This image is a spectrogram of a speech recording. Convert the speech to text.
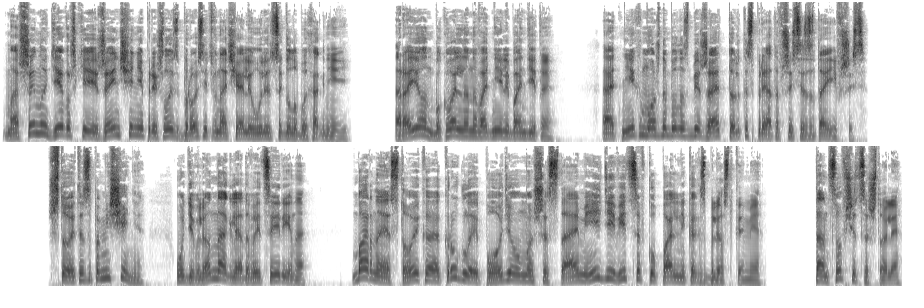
Машину девушке и женщине пришлось бросить в начале улицы Голубых Огней. Район буквально наводнили бандиты. От них можно было сбежать, только спрятавшись и затаившись. «Что это за помещение?» Удивленно оглядывается Ирина. Барная стойка, круглые подиумы с шестами и девица в купальниках с блестками. Танцовщица, что ли?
